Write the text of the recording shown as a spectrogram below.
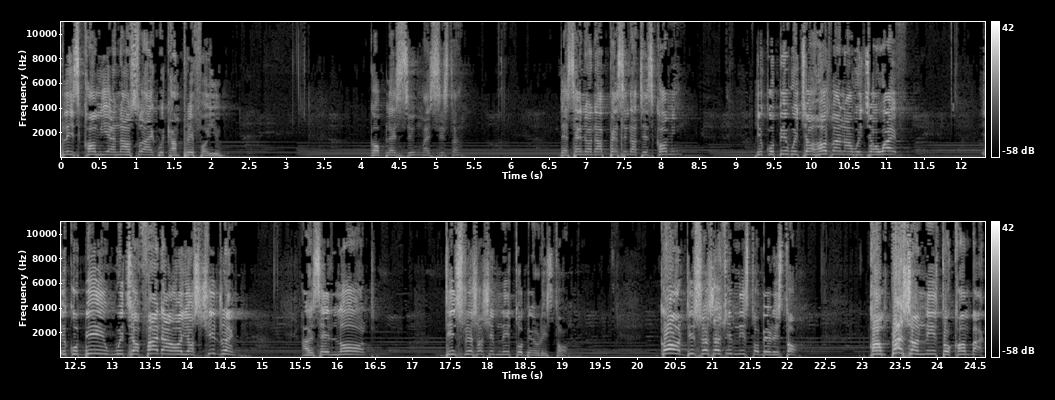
please come here now so I, we can pray for you. God bless you, my sister. There's any other person that is coming. You could be with your husband and with your wife. You could be with your father or your children. I will say, Lord, this relationship needs to be restored. God, this relationship needs to be restored. Compassion needs to come back.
